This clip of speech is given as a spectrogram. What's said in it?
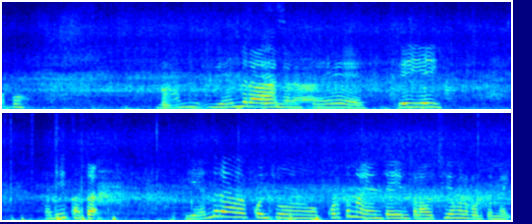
అబ్బో ఏం- ఏందిరా అని అంటే ఏయ్ ఏయ్. అది కథ. ఏందిరా కొంచెం కుడుతున్నాయి అంటే ఇంతలా చీమలు కొడుతున్నాయి.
